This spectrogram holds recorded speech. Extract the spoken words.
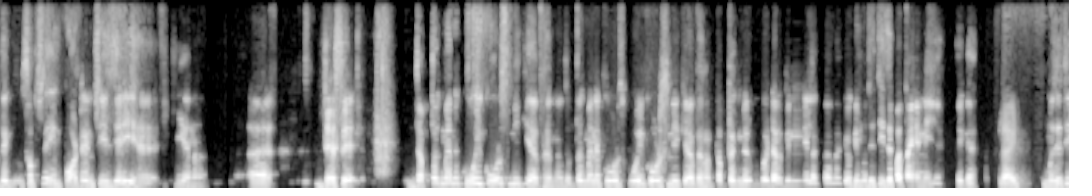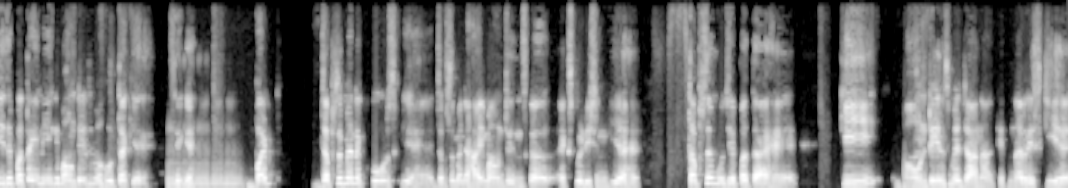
देख सबसे इम्पोर्टेंट चीज़ यही है कि है ना जैसे जब तक मैंने कोई कोर्स नहीं किया था ना जब तक मैंने कोर्स कोई कोर्स नहीं किया था ना तब तक मेरे को कोई डर भी नहीं लगता था क्योंकि मुझे चीज़ें पता ही नहीं है ठीक है? राइट मुझे चीज़ें पता ही नहीं है कि माउंटेन्स में होता क्या है ठीक है? बट जब से मैंने कोर्स किए हैं जब से मैंने हाई माउंटेन्स का एक्सपीडिशन किया है तब से मुझे पता है कि माउंटेन्स में जाना कितना रिस्की है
